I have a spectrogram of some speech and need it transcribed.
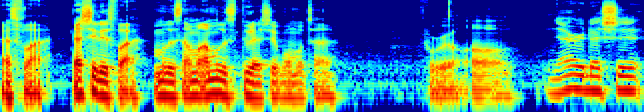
that's fly. That shit is fly. I'm gonna listen. I'm, I'm gonna listen to that shit one more time, for real. Um, Yeah, I heard that shit.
